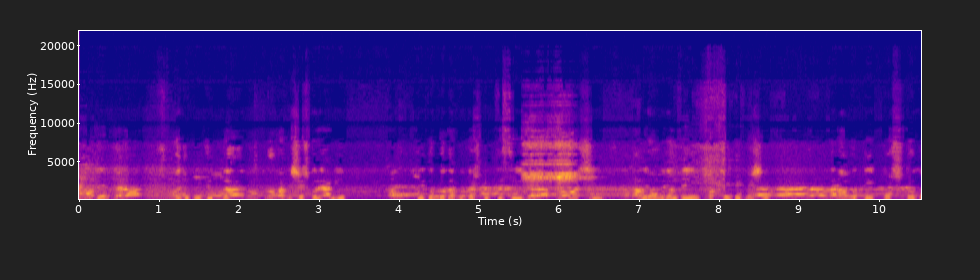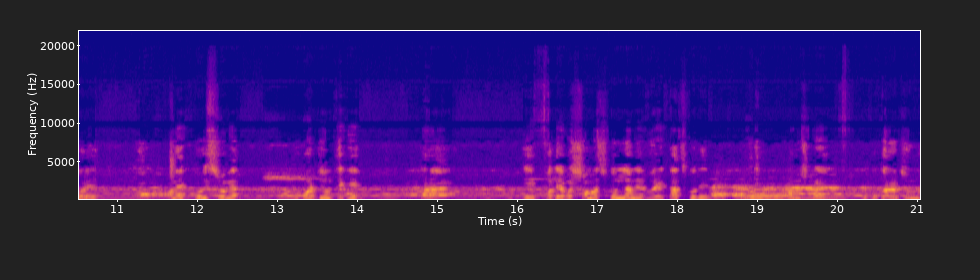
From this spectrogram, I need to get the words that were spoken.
আমাদের যারা সহযোগী যোদ্ধা এবং প্রভা, বিশেষ করে আমি কৃতজ্ঞতা প্রকাশ করতেছি যারা প্রবাসী, তাদের অবদানটাই সবচেয়ে বেশি। তারা অতি কষ্ট করে অনেক পরিশ্রমের উপার্জন থেকে তারা এই ফতেহাবাদ সমাজ কল্যাণের হয়ে কাজ করে মানুষকে উপকারের জন্য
